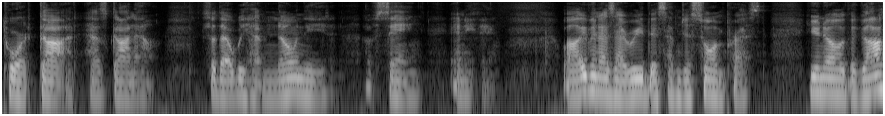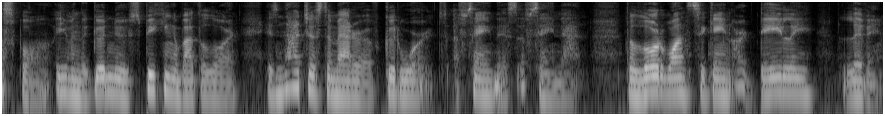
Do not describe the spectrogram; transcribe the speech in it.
toward God has gone out, so that we have no need of saying anything. Well, even as I read this, I'm just so impressed. You know, the gospel, even the good news, speaking about the Lord, is not just a matter of good words, of saying this, of saying that. The Lord wants to gain our daily living.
